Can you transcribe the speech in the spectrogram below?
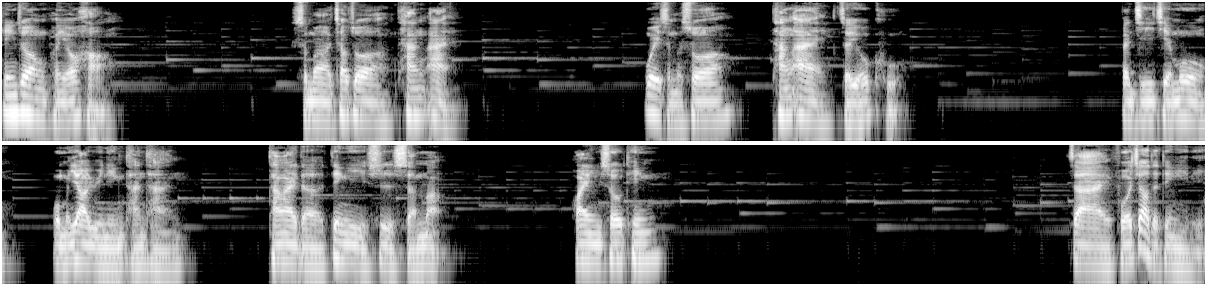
听众朋友好，什么叫做贪爱？为什么说贪爱则有苦？本集节目我们要与您谈谈贪爱的定义是什么？欢迎收听。在佛教的定义里，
